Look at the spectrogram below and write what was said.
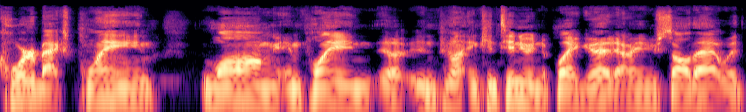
quarterbacks playing long and playing uh, and, and, continuing to play good. I mean, you saw that with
